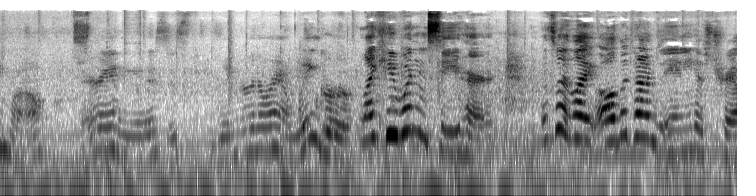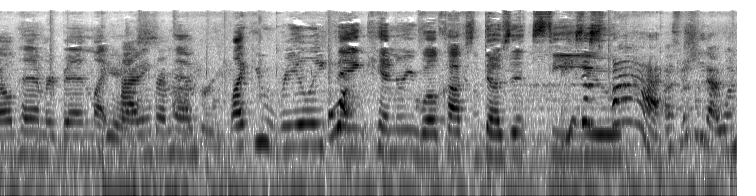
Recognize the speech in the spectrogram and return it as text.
Meanwhile, there Annie is, just lingering around. Linger! Like he wouldn't see her. That's what like all the times Annie has trailed him or been like Yes, hiding from I him. agree. Like you really think Henry Wilcox doesn't see He's a you? spy! Especially that one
